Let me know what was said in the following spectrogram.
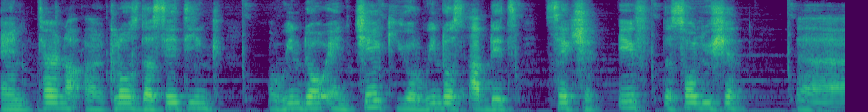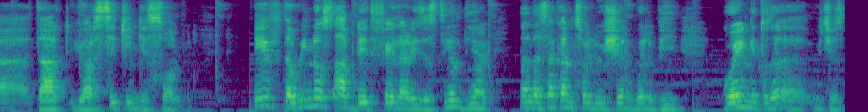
and turn uh, close the setting window and check your Windows update section if the solution uh, that you are seeking is solved. If the Windows Update failure is still there, then the second solution will be going into the, uh, which is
